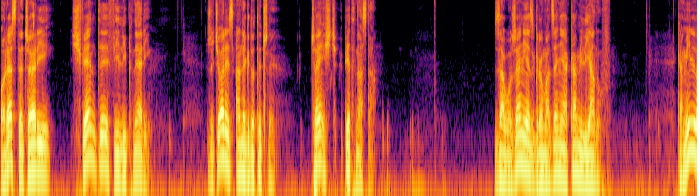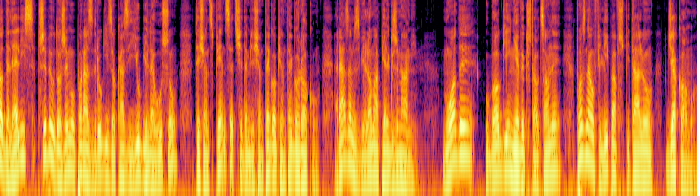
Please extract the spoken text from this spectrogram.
Oreste Cherry, święty Filip Neri. Życiorys anegdotyczny. Część 15. Założenie Zgromadzenia Kamilianów. Camillo de Lelis przybył do Rzymu po raz drugi z okazji jubileuszu 1575 roku razem z wieloma pielgrzymami. Młody, ubogi, niewykształcony poznał Filipa w szpitalu Giacomo,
